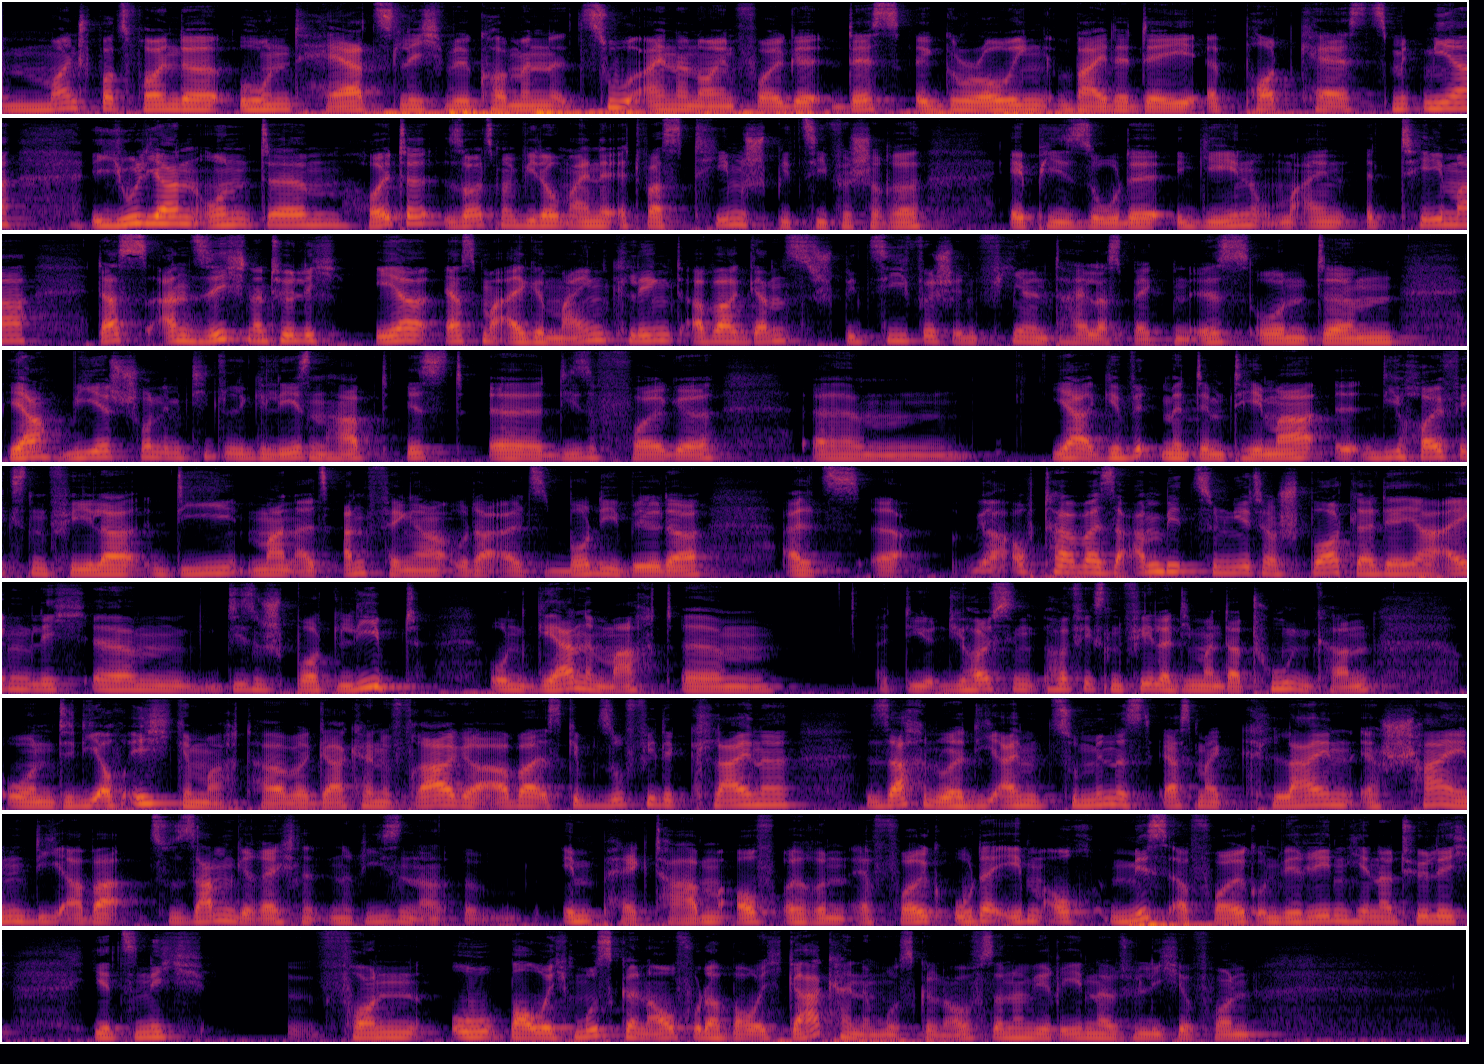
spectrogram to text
Moin Sportsfreunde und herzlich willkommen zu einer neuen Folge des Growing by the Day Podcasts mit mir, Julian. Und ähm, heute soll es mal wieder um eine etwas themenspezifischere Episode gehen, um ein Thema, das an sich natürlich eher erstmal allgemein klingt, aber ganz spezifisch in vielen Teilaspekten ist. Und ähm, ja, wie ihr schon im Titel gelesen habt, ist äh, diese Folge. Ähm, ja, gewidmet dem Thema äh, die häufigsten Fehler, die man als Anfänger oder als Bodybuilder, als äh, ja auch teilweise ambitionierter Sportler, der ja eigentlich ähm, diesen Sport liebt und gerne macht, ähm, die, die häufigsten, häufigsten Fehler, die man da tun kann und die auch ich gemacht habe, gar keine Frage. Aber es gibt so viele kleine Sachen oder die einem zumindest erstmal klein erscheinen, die aber zusammengerechnet einen riesen äh, Impact haben auf euren Erfolg oder eben auch Misserfolg. Und wir reden hier natürlich jetzt nicht von, oh, baue ich Muskeln auf oder baue ich gar keine Muskeln auf, sondern wir reden natürlich hier von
